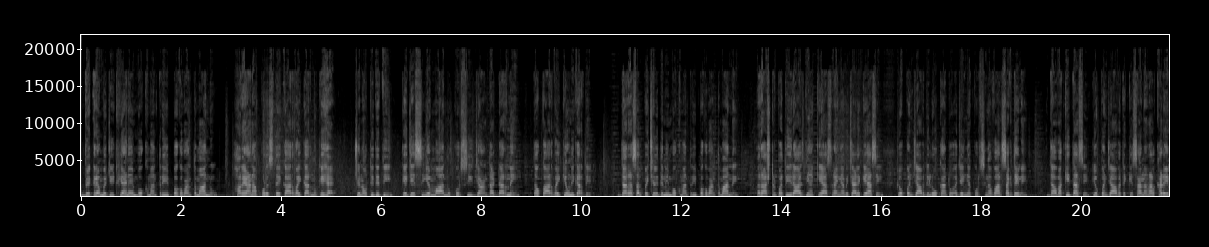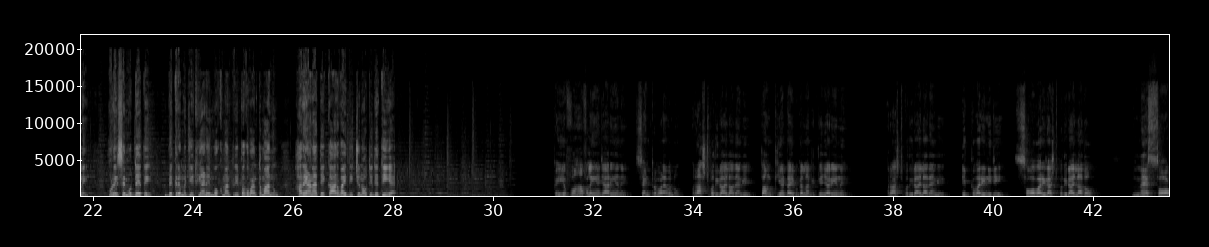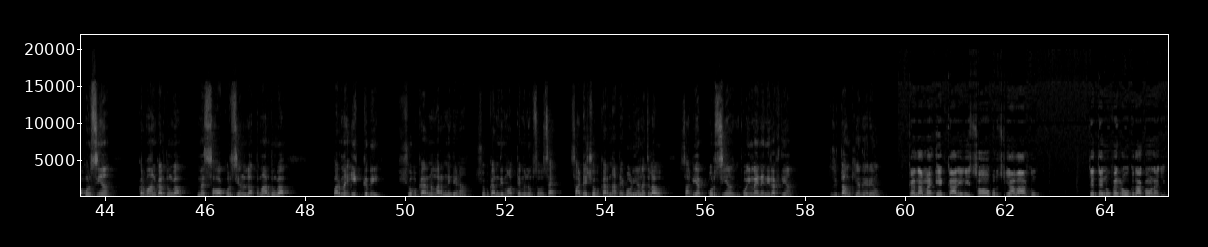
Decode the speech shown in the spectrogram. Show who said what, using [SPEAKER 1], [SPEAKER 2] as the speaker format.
[SPEAKER 1] ਵਿਕਰਮ ਮਜੀਠੀਆ ਨੇ ਮੁੱਖ ਮੰਤਰੀ ਭਗਵੰਤ ਮਾਨ ਨੂੰ ਹਰਿਆਣਾ ਪੁਲਿਸ ਤੇ ਕਾਰਵਾਈ ਕਰਨ ਨੂੰ ਕਿਹਾ ਚੁਣੌਤੀ ਦਿੱਤੀ ਕਿ ਜੇ ਸੀਐਮ ਮਾਨ ਨੂੰ ਕੁਰਸੀ ਜਾਣ ਦਾ ਡਰ ਨਹੀਂ, ਤਾਂ ਉਹ ਕਾਰਵਾਈ ਕਿਉਂ ਨਹੀਂ ਕਰਦੇ? ਦਰਅਸਲ, ਪਿਛਲੇ ਦਿਨੀ ਮੁੱਖ ਮੰਤਰੀ ਭਗਵੰਤ ਮਾਨ ਨੇ ਰਾਸ਼ਟਰਪਤੀ ਰਾਜ ਦੀਆਂ ਕਿਆਸਰਾਈਆਂ ਵਿਚਾਲੇ ਕਿਹਾ ਸੀ ਕਿ ਉਹ ਪੰਜਾਬ ਦੇ ਲੋਕਾਂ ਤੋਂ ਅਜਿਹੀਆਂ ਕੁਰਸੀਆਂ ਵਾਰ ਸਕਦੇ ਨੇ। ਦਾਅਵਾ ਕੀਤਾ ਸੀ ਕਿ ਉਹ ਪੰਜਾਬ ਅਤੇ ਕਿਸਾਨਾਂ ਨਾਲ ਖੜੇ ਨੇ। ਹੁਣ ਇਸੇ ਮੁੱਦੇ ਤੇ ਵਿਕਰਮ ਮਜੀਠੀਆ ਨੇ ਮੁੱਖ ਮੰਤਰੀ ਭਗਵੰਤ ਮਾਨ ਨੂੰ ਹਰਿਆਣਾ ਤੇ ਕਾਰਵਾਈ ਦੀ ਚੁਣੌਤੀ ਦਿੱਤੀ ਹੈ।
[SPEAKER 2] ਕਈ ਅਫਵਾਹਾਂ ਫਲਾਈਆਂ ਜਾ ਰਹੀਆਂ ਨੇ ਸੈਂਟਰ ਵਾਲਿਆਂ ਵੱਲੋਂ। ਰਾਸ਼ਟਰਪਤੀ ਰਾਜ ਲਾ ਦੇਾਂਗੇ ਧਮਕੀਆਂ ਟਾਈਪ ਗੱਲਾਂ ਕੀਤੀਆਂ ਜਾ ਰਹੀਆਂ ਨੇ। ਰਾਸ਼ਟਰਪਤੀ ਰਾਜ ਲਾ ਦੇਾਂਗੇ ਇੱਕ ਵਾਰੀ ਨਹੀਂ ਜੀ 100 ਵਾਰੀ ਰਾਸ਼ਟਰਪਤੀ ਰਾਜ ਲਾ ਦਿਓ ਮੈਂ 100 ਕੁਰਸੀਆਂ ਕੁਰਬਾਨ ਕਰ ਦੂੰਗਾ। ਮੈਂ 100 ਕੁਰਸੀਆਂ ਨੂੰ ਲੱਤ ਮਾਰ ਦੂੰਗਾ। ਪਰ ਮੈਂ ਇੱਕ ਵੀ ਸ਼ੁਭ ਕਰਨ ਮਰਨ ਨਹੀਂ ਦੇਣਾ। ਸ਼ੁਭ ਕਰਨ ਦੀ ਮੌਤ ਤੇ ਮੈਨੂੰ ਅਫਸੋਸ ਹੈ। ਸਾਡੇ ਸ਼ੁਭ ਕਰਨਾਂ ਤੇ ਗੋਲੀਆਂ ਨਾ ਚਲਾਓ। ਸਾਡੀਆਂ ਕੁਰਸੀਆਂ ਕੋਈ ਮੈਨੇ ਨਹੀਂ ਰੱਖਦੀਆਂ। ਤੁਸੀਂ ਧਮਕੀਆਂ ਦੇ ਰਹੇ ਹੋ।
[SPEAKER 3] ਕਹਿੰਦਾ ਮੈਂ ਇੱਕ ਵਾਰੀ ਨਹੀਂ 100 ਕੁਰਸੀਆਂ ਵਾਰ ਦੂੰ। ਤੇ ਤੈਨੂੰ ਫਿਰ ਰੋਕਦਾ ਕੌਣ ਹੈ ਜੀ?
